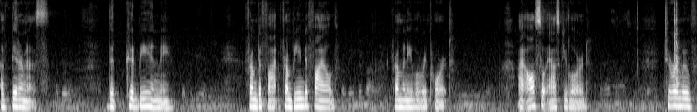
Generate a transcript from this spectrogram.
of bitterness that could be in me from, defi- from being defiled from an evil report. I also ask you, Lord, to remove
